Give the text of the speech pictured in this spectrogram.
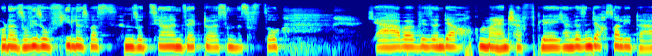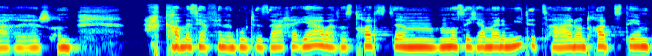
oder sowieso vieles, was im sozialen Sektor ist und es ist so, ja, aber wir sind ja auch gemeinschaftlich und wir sind ja auch solidarisch und ach komm, ist ja für eine gute Sache. Ja, aber es ist trotzdem, muss ich ja meine Miete zahlen und trotzdem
